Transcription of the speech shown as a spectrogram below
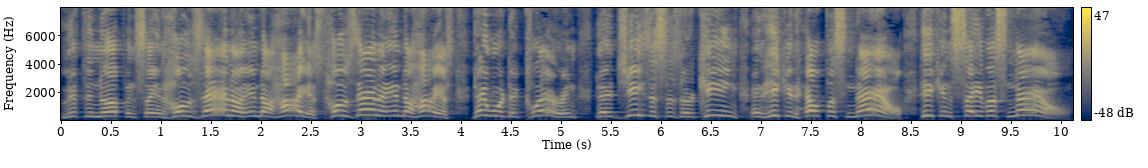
lifting up and saying, Hosanna in the highest, Hosanna in the highest, they were declaring that Jesus is their King and He can help us now. He can save us now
